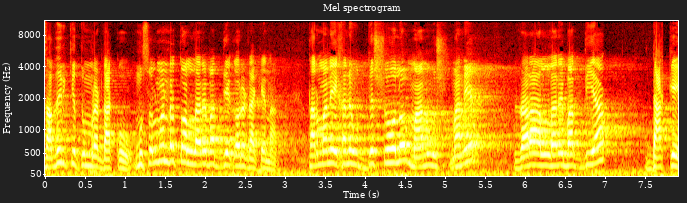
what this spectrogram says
যাদেরকে তোমরা ডাকো। মুসলমানরা তো আল্লাহরে বাদ দিয়ে কাউরে ডাকে না। তার মানে এখানে উদ্দেশ্য হলো মানুষ মানে যারা আল্লাহরে বাদ দিয়া ডাকে,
